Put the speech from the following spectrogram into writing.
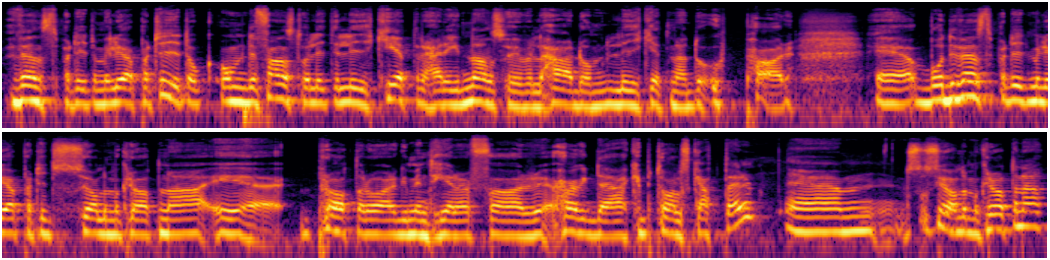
Vänsterpartiet och Miljöpartiet. Och om det fanns då lite likheter här innan så är väl här de likheterna då upphör. Eh, både Vänsterpartiet, Miljöpartiet och Socialdemokraterna eh, pratar och argumenterar för höjda kapitalskatter. Eh, Socialdemokraterna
